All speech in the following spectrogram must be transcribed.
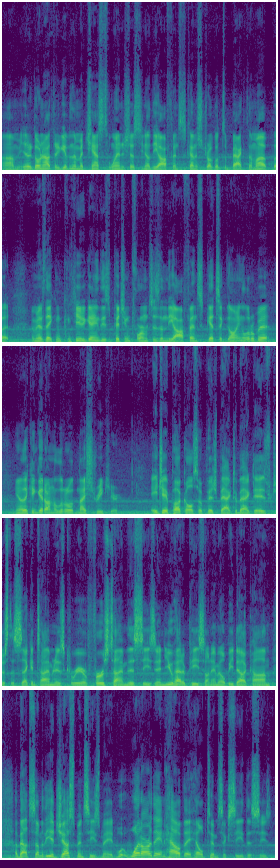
Um, they're going out there giving them a chance to win. It's just you know the offense has kind of struggled to back them up. But I mean, if they can continue getting these pitching performances and the offense gets it going a little bit, you know they can get on a little nice streak here. AJ Puk also pitched back to back days for just the second time in his career, first time this season. You had a piece on MLB.com about some of the adjustments he's made. What are they and how have they helped him succeed this season?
